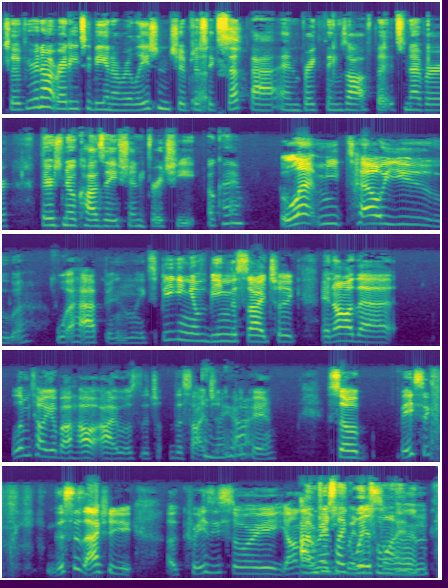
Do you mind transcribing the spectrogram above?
So if you're not ready to be in a relationship, just accept that and break things off. But it's never, there's no causation for cheat, okay? Let me tell you what happened. Like speaking of being the side chick and all that, let me tell you about how I was the ch- the side Oh chick. Okay, so basically, this is actually a crazy story. Y'all not I'm ready just like, for which this one? one.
